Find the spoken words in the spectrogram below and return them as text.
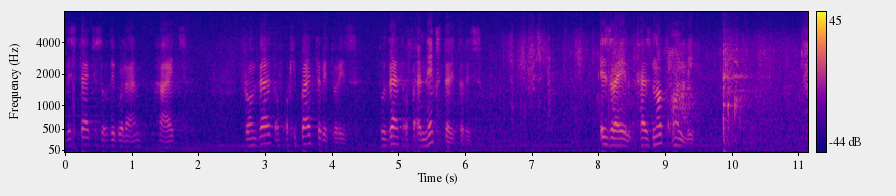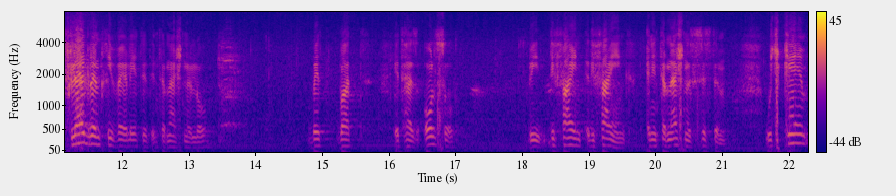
the status of the Golan Heights from that of occupied territories to that of annexed territories, Israel has not only flagrantly violated international law, but, it has also been define, defying an international system which came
